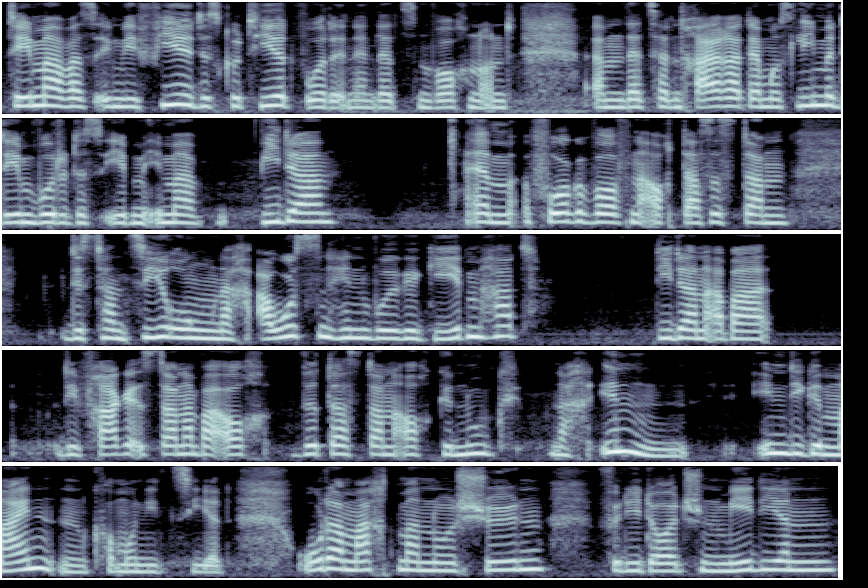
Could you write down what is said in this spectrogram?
Thema, was irgendwie viel diskutiert wurde in den letzten Wochen. Und ähm, der Zentralrat der Muslime, dem wurde das eben immer wieder ähm, vorgeworfen, auch dass es dann Distanzierungen nach außen hin wohl gegeben hat, die dann aber, die Frage ist dann aber auch, wird das dann auch genug nach innen, in die Gemeinden kommuniziert? Oder macht man nur schön für die deutschen Medien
